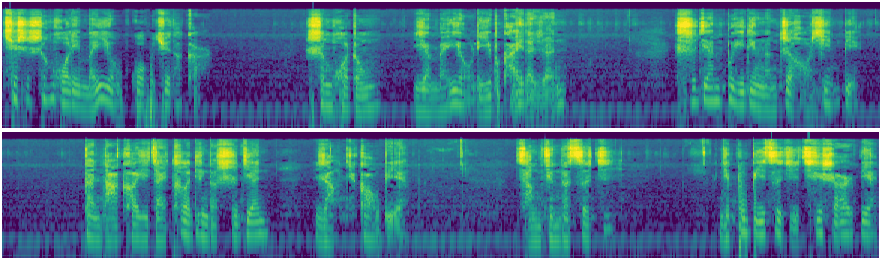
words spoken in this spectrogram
其实生活里没有过不去的坎儿，生活中也没有离不开的人。时间不一定能治好心病，但它可以在特定的时间让你告别曾经的自己。你不逼自己七十二变，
